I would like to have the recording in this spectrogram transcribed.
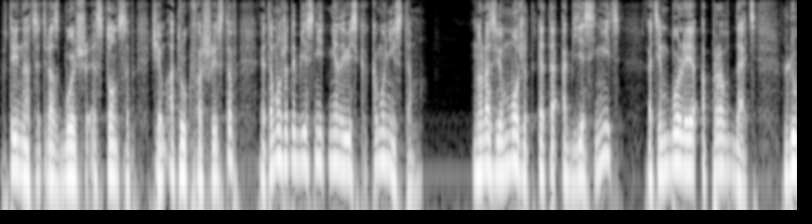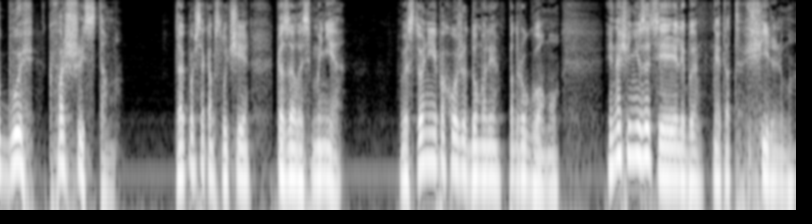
в 13 раз больше эстонцев, чем от рук фашистов, это может объяснить ненависть к коммунистам. Но разве может это объяснить, а тем более оправдать, любовь к фашистам? Так, во всяком случае, казалось мне. В Эстонии, похоже, думали по-другому. Иначе не затеяли бы этот фильм.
